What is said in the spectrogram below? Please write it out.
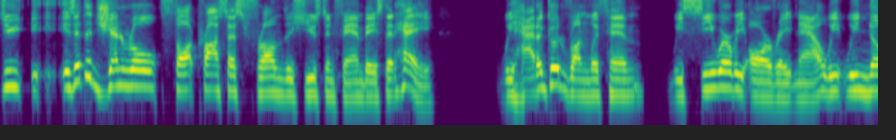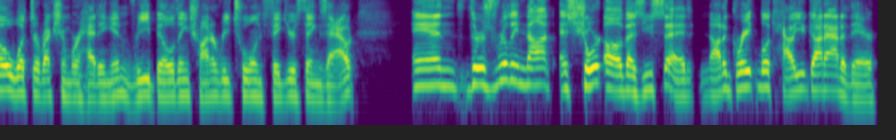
do is it the general thought process from the Houston fan base that hey, we had a good run with him. We see where we are right now. We we know what direction we're heading in, rebuilding, trying to retool and figure things out. And there's really not, as short of, as you said, not a great look how you got out of there,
